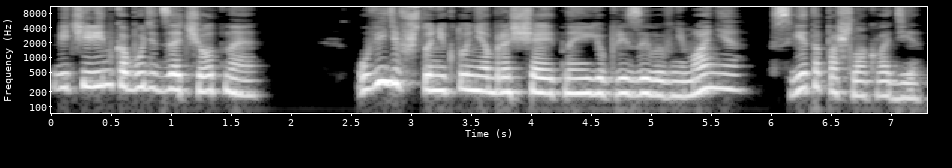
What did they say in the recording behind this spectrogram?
Вечеринка будет зачетная. Увидев, что никто не обращает на ее призывы внимания, Света пошла к воде.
